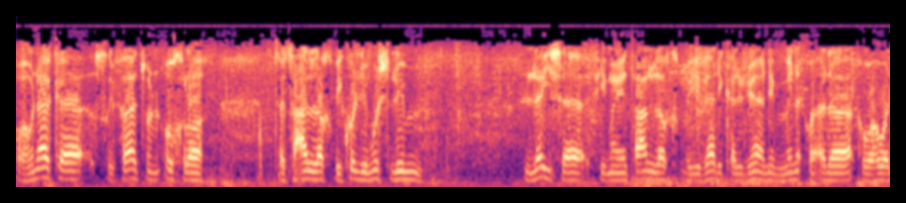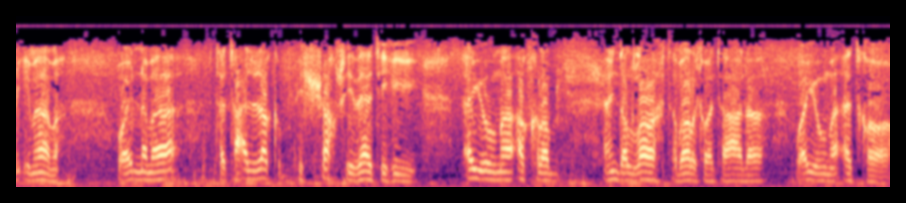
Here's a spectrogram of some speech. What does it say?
وهناك صفات أخرى تتعلق بكل مسلم ليس فيما يتعلق بذلك الجانب من وألا وهو الإمامة وإنما تتعلق بالشخص ذاته أيهما أقرب عند الله تبارك وتعالى وأيهما أتقى.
